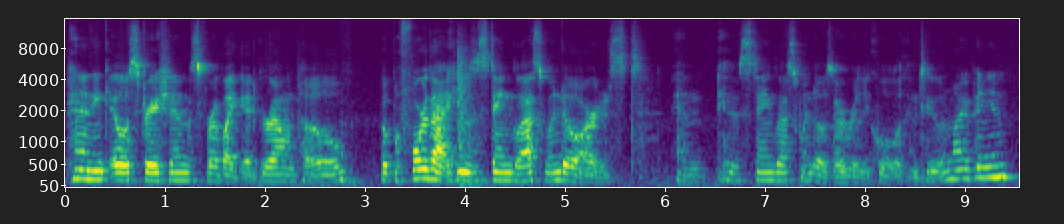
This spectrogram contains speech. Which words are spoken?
pen and ink illustrations for like Edgar Allan Poe, but before that, he was a stained glass window artist, and his stained glass windows are really cool looking too, in my opinion.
